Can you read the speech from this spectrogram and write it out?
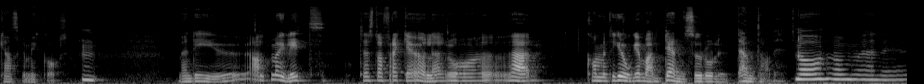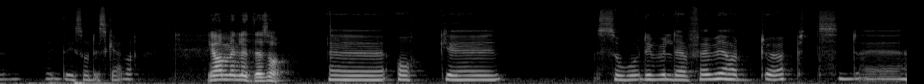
Ganska mycket också Mm. Men det är ju allt möjligt Testa fräcka öler och här Kommer till krogen bara den så rolig ut, den tar vi Ja, ja men det, det är så det ska vara. Ja men lite så Eh, och eh, så det är väl därför vi har döpt eh,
